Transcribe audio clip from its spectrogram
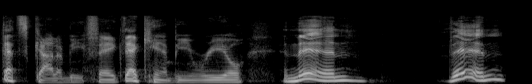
That's gotta be fake. That can't be real. And then, then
